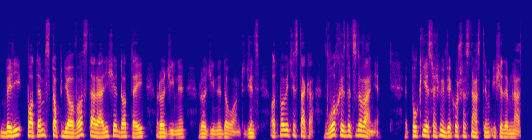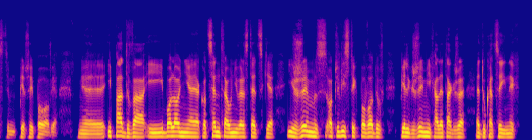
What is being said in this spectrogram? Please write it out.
byli potem stopniowo starali się do tej rodziny, rodziny dołączyć. Więc odpowiedź jest taka: Włochy zdecydowanie. Póki jesteśmy w wieku XVI i XVII, pierwszej połowie, e, i Padwa, i Bolonia jako centra uniwersyteckie, i Rzym z oczywistych powodów pielgrzymich, ale także edukacyjnych,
